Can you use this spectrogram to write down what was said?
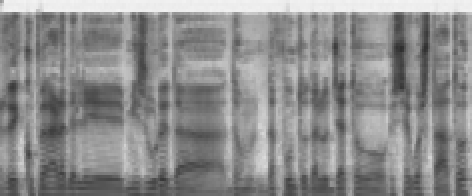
recuperare delle misure da, da un- da appunto dall'oggetto che si è guastato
